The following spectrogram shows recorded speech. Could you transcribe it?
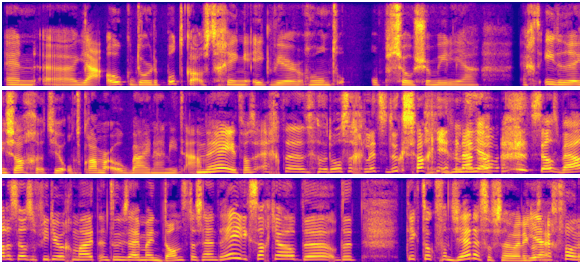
En eh, ja, ook door de podcast ging ik weer rond op social media. Echt iedereen zag het. Je ontkwam er ook bijna niet aan. Nee, het was echt eh, dat roze glitsdoek zag je inderdaad. Ja. Zelfs wij hadden zelfs een video gemaakt en toen zei mijn dansdocent: "Hey, ik zag jou op de op de TikTok van Janice of zo." En ik was echt van,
